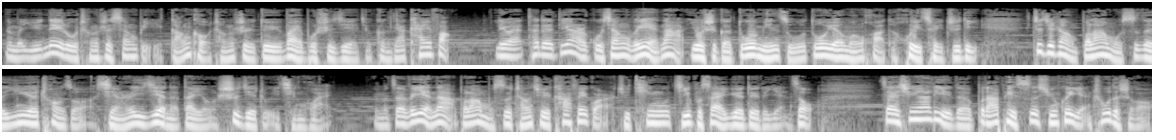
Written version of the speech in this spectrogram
那么与内陆城市相比，港口城市对外部世界就更加开放。另外，他的第二故乡维也纳又是个多民族、多元文化的荟萃之地，这就让布拉姆斯的音乐创作显而易见的带有世界主义情怀。那么，在维也纳，布拉姆斯常去咖啡馆去听吉普赛乐队的演奏。在匈牙利的布达佩斯巡回演出的时候，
